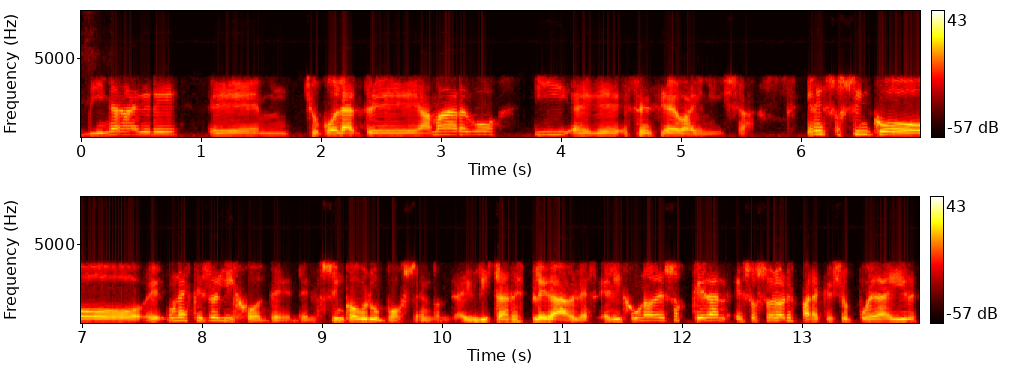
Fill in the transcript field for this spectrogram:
vinagre, eh, chocolate amargo y eh, esencia de vainilla. En esos cinco, eh, una vez que yo elijo de, los cinco grupos en donde hay listas desplegables, elijo uno de esos, quedan esos olores para que yo pueda ir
